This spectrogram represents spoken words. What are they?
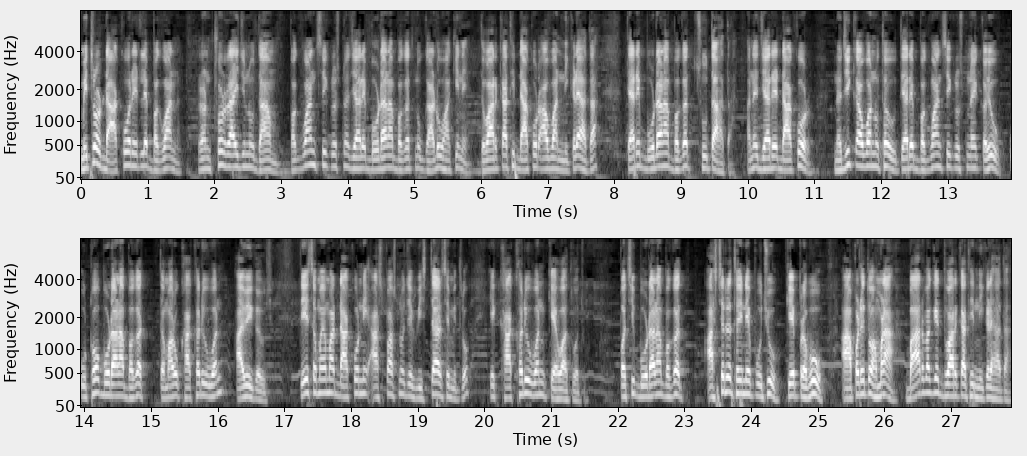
મિત્રો, ડાકોર એટલે ભગવાન રણછોડરાયજીનું ધામ. ભગવાન શ્રી કૃષ્ણ જ્યારે બોડાના ભગતનું ગાડું હાંકીને દ્વારકાથી ડાકોર આવવા નીકળ્યા હતા, ત્યારે બોડાના ભગત સૂતા હતા. અને જ્યારે ડાકોર નજીક આવવાનું થયું, ત્યારે ભગવાન શ્રી કૃષ્ણએ કહ્યું, ઉઠો બોડાના ભગત, તમારું ખાખર્યું વન આવી ગયું છે. તે સમયમાં ડાકોરની આસપાસનો જે વિસ્તાર છે મિત્રો, એ ખાખર્યું વન કહેવાતું હતું. પછી બોડાના ભગત આશ્ચર્ય થઈને પૂછ્યું કે, પ્રભુ, આપણે તો હમણાં બાર વાગે દ્વારકાથી નીકળ્યા હતા.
